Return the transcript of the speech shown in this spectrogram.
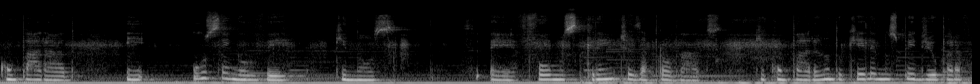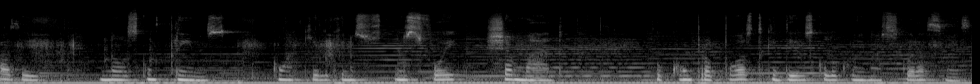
comparado e o Senhor ver que nós é, fomos crentes aprovados, que comparando o que Ele nos pediu para fazer, nós cumprimos com aquilo que nos, nos foi chamado, com o propósito que Deus colocou em nossos corações.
